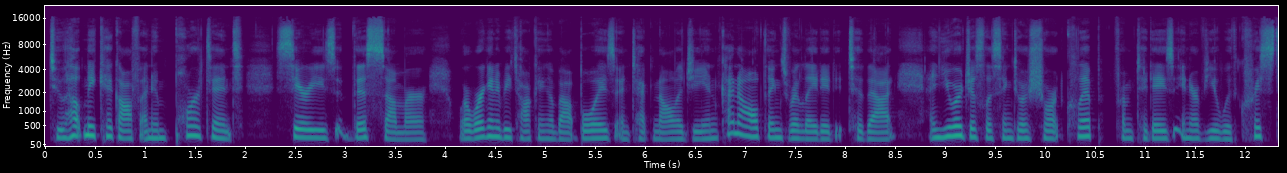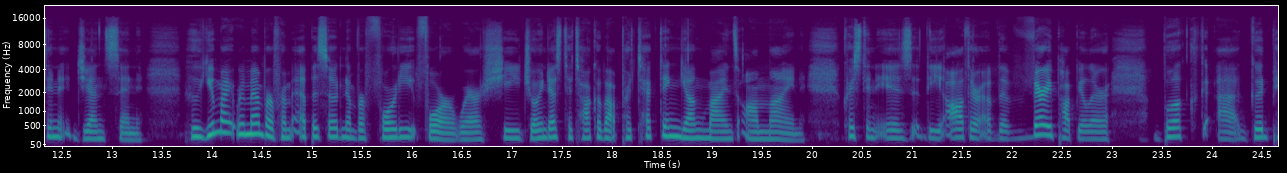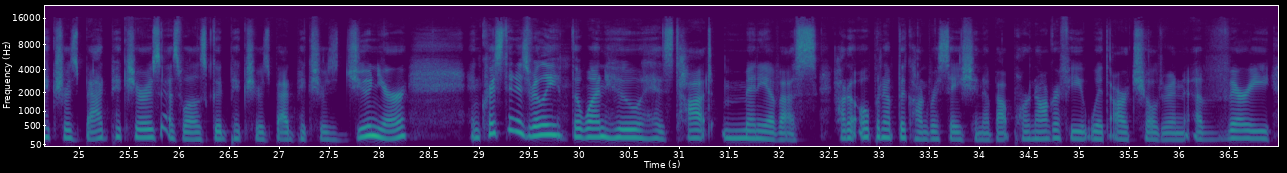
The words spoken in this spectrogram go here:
to help me kick off an important series this summer where we're going to be talking about boys and technology and kind of all things related to that. And you are just listening to a short clip from today's interview with Kristen Jenson, who you might remember from episode number 44, where she joined us to talk about protecting young minds online. Kristen is the author of the very popular book, uh, Good Pictures Bad Pictures, as well as Good Pictures, Bad Pictures Junior. And Kristen is really the one who has taught many of us how to open up the conversation about pornography with our children, a very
